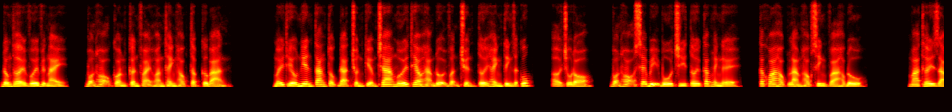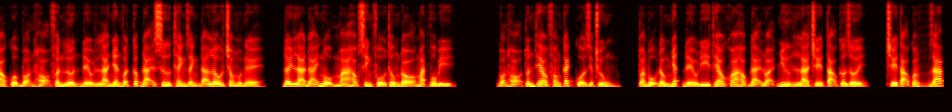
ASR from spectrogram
Đồng thời với việc này, bọn họ còn cần phải hoàn thành học tập cơ bản. Mấy thiếu niên tăng tộc đạt chuẩn kiểm tra mới theo hạm đội vận chuyển tới hành tinh giật cúc, ở chỗ đó, bọn họ sẽ bị bố trí tới các ngành nghề, các khoa học làm học sinh và học đồ. Mà thầy giáo của bọn họ phần lớn đều là nhân vật cấp đại sư thành danh đã lâu trong một nghề, đây là đãi ngộ mà học sinh phổ thông đỏ mắt vô bì. Bọn họ tuân theo phong cách của Diệp Trùng, toàn bộ đồng nhất đều đi theo khoa học đại loại như là chế tạo cơ giới, chế tạo quang giáp,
